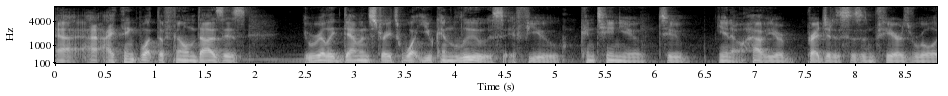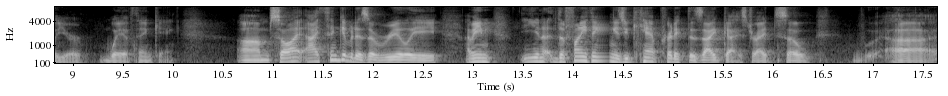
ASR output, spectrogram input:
I, I think what the film does is it really demonstrates what you can lose if you continue to you know have your prejudices and fears rule your way of thinking. Um, so I, I, think of it as a really, I mean, you know, the funny thing is you can't predict the zeitgeist, right? So uh,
